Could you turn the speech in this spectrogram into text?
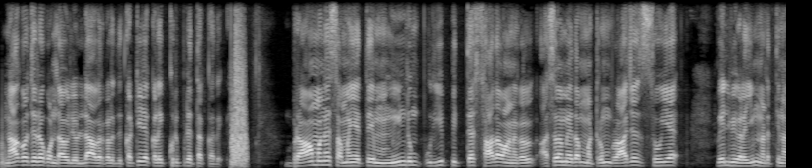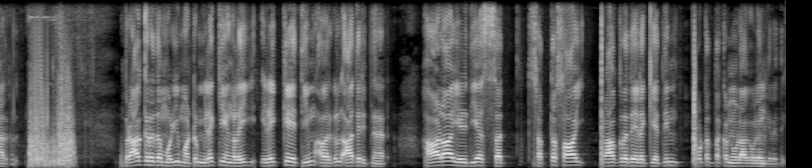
நாகார்ஜுனகொண்டாவில் உள்ள அவர்களது கட்டிடக்கலை குறிப்பிடத்தக்கது. பிராமண சமயத்தை மீண்டும் உயிர்ப்பித்த சாதவானர்கள் அசுவமேதம் மற்றும் ராஜசூய வேள்விகளையும் நடத்தினார்கள். பிராகிருத மொழி மற்றும் இலக்கியங்களை இலக்கியத்தையும் அவர்கள் ஆதரித்தனர். ஹாலா எழுதிய சத் சத்தசாய் பிராகிருத இலக்கியத்தின் போற்றத்தக்க நூலாக விளங்குகிறது.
